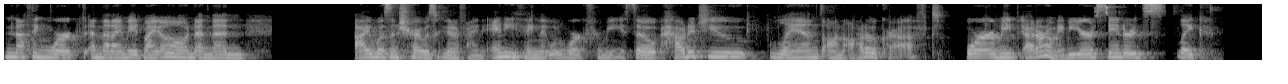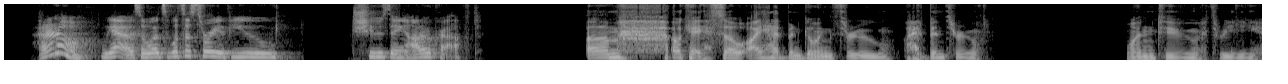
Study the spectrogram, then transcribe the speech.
nothing worked. And then I made my own. And then I wasn't sure I was going to find anything that would work for me. So, how did you land on Autocraft? Or maybe, I don't know, maybe your standards, like, I don't know. Yeah. So, what's what's the story of you choosing Autocraft? Um, okay, so I had been going through, I had been through one, two, three,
